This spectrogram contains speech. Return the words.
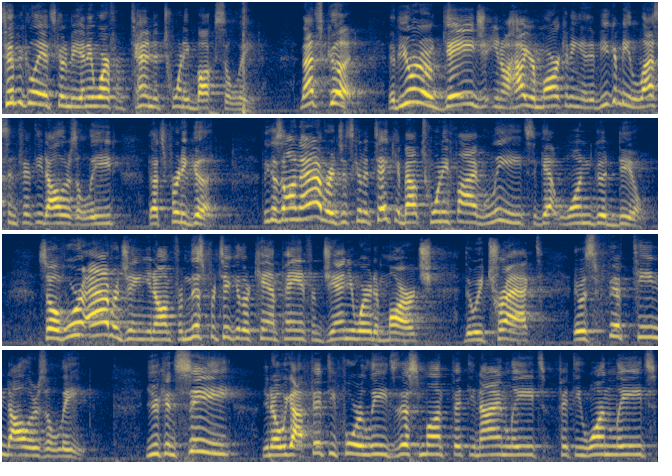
Typically, it's going to be anywhere from 10 to 20 bucks a lead. That's good. If you were to gauge, you know, how your marketing is, if you can be less than $50 a lead, that's pretty good. Because on average, it's going to take you about 25 leads to get one good deal. So if we're averaging, you know, from this particular campaign from January to March that we tracked, it was $15 a lead. You can see, you know, we got 54 leads this month, 59 leads, 51 leads.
